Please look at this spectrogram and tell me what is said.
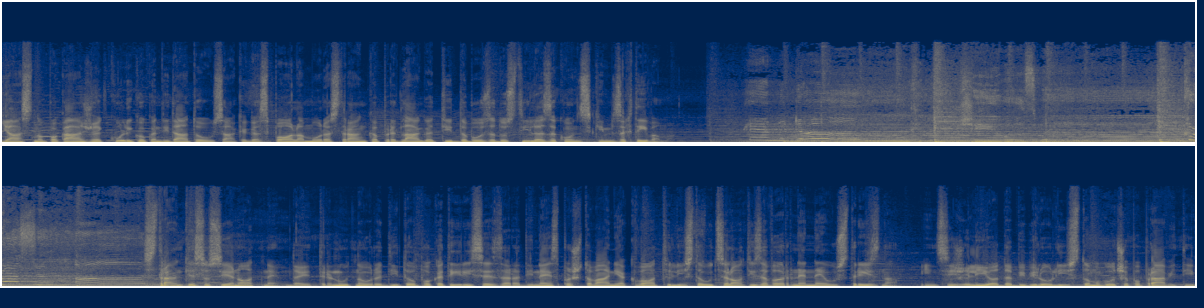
jasno pokaže, koliko kandidatov vsakega spola mora stranka predlagati, da bo zadostila zakonskim zahtevam. Stranke so si enotne, da je trenutna ureditev, po kateri se zaradi nespoštovanja kvot lista v celoti zavrne, neustrezna in si želijo, da bi bilo listo mogoče popraviti.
